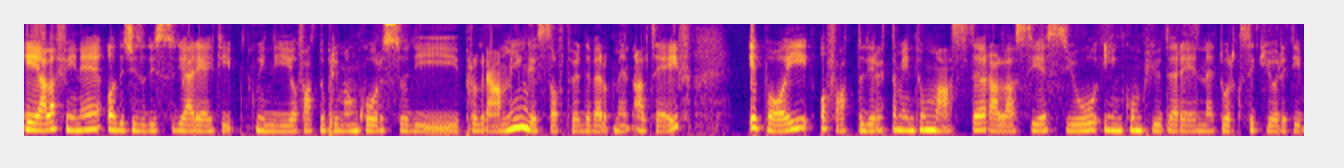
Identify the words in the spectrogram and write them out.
E alla fine ho deciso di studiare IT, quindi ho fatto prima un corso di programming e software development al TAFE e poi ho fatto direttamente un master alla CSU in computer e network security.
